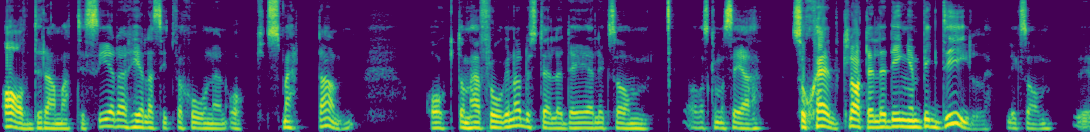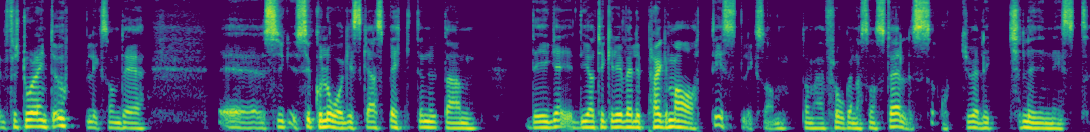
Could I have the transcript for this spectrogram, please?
avdramatiserar hela situationen och smärtan. Och de här frågorna du ställer, det är liksom, ja, vad ska man säga, så självklart, eller det är ingen big deal. Liksom. Förstår inte upp liksom det eh, psykologiska aspekten utan det är, jag tycker det är väldigt pragmatiskt, liksom, de här frågorna som ställs och väldigt kliniskt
